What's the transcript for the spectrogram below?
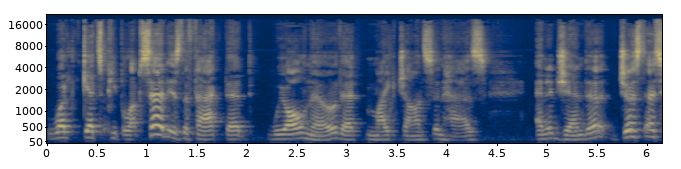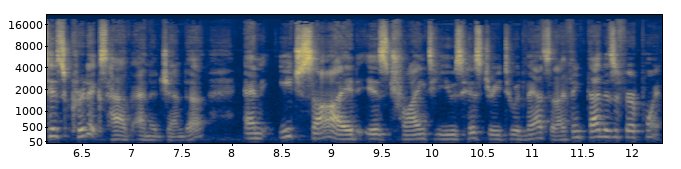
what gets people upset is the fact that we all know that Mike Johnson has an agenda, just as his critics have an agenda, and each side is trying to use history to advance it. I think that is a fair point.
